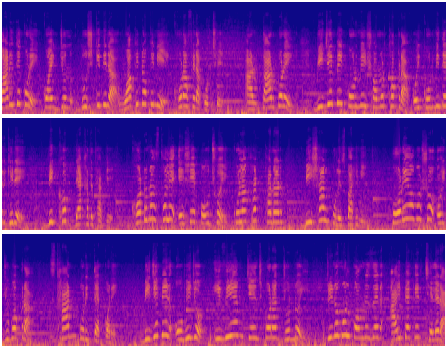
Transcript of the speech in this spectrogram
গাড়িতে করে কয়েকজন দুষ্কৃতীরা ওয়াকিটকি নিয়ে ঘোরাফেরা করছে। আর তারপরেই বিজেপি কর্মী সমর্থকরা ওই কর্মীদের ঘিরে বিক্ষোভ দেখাতে থাকে। ঘটনাস্থলে এসে পৌঁছয় কোলাঘাট থানার বিশাল পুলিশ বাহিনী। পরে অবশ্য ওই যুবকরা স্থান পরিত্যাগ করে। বিজেপির অভিযোগ ইভিএম চেঞ্জ করার জন্যই তৃণমূল কংগ্রেসের আইপ্যাকের ছেলেরা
